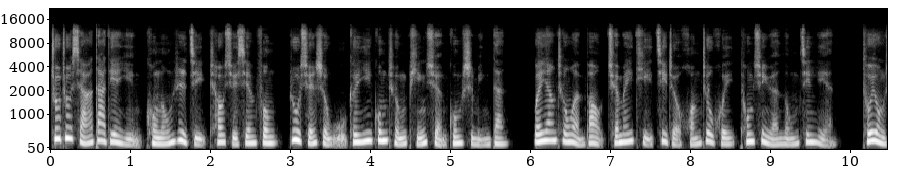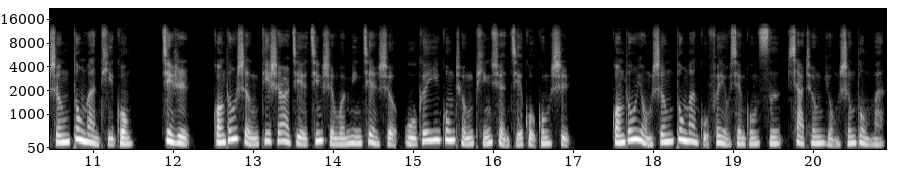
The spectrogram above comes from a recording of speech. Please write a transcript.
猪猪侠大电影《恐龙日记》超学先锋入选省五个一工程评选公示名单。文阳城晚报全媒体记者黄昼辉，通讯员龙金莲，涂永生动漫提供。近日，广东省第十二届精神文明建设五个一工程评选结果公示，广东永生动漫股份有限公司（下称永生动漫）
